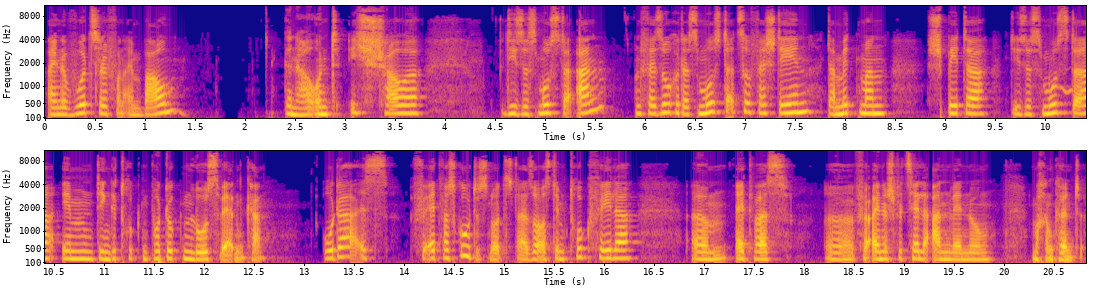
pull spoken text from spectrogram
eine Wurzel von einem Baum. Genau, und ich schaue dieses Muster an und versuche das Muster zu verstehen, damit man später dieses Muster in den gedruckten Produkten loswerden kann. Oder es für etwas Gutes nutzt, also aus dem Druckfehler ähm, etwas äh, für eine spezielle Anwendung machen könnte.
